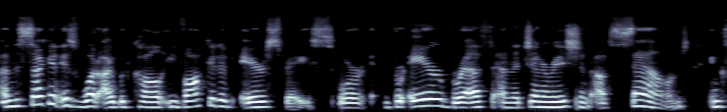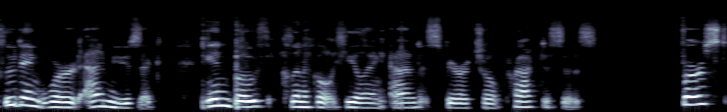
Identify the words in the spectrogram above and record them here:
and the second is what I would call evocative airspace or air, breath, and the generation of sound, including word and music, in both clinical healing and spiritual practices. First,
